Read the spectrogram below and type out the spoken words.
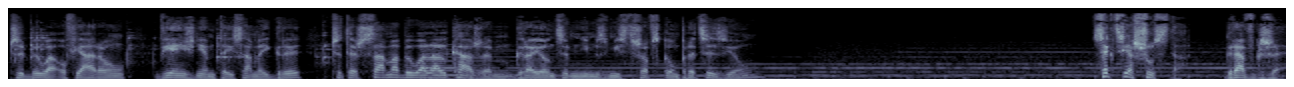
Czy była ofiarą, więźniem tej samej gry, czy też sama była lalkarzem, grającym nim z mistrzowską precyzją? Sekcja szósta. Gra w grze.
